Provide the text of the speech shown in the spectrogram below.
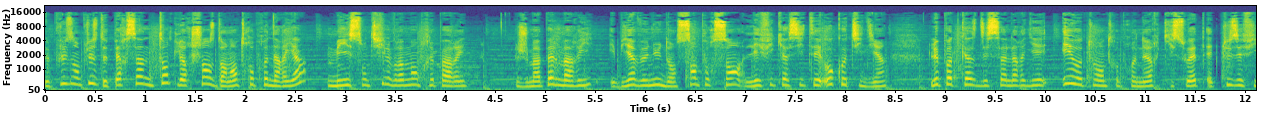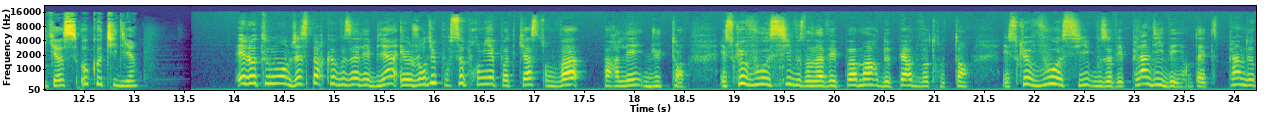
De plus en plus de personnes tentent leur chance dans l'entrepreneuriat, mais y sont-ils vraiment préparés? Je m'appelle Marie et bienvenue dans 100% l'efficacité au quotidien, le podcast des salariés et auto-entrepreneurs qui souhaitent être plus efficaces au quotidien. Hello tout le monde, j'espère que vous allez bien et aujourd'hui pour ce premier podcast on va parler du temps. Est-ce que vous aussi vous en avez pas marre de perdre votre temps? Est-ce que vous aussi vous avez plein d'idées en tête, plein de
